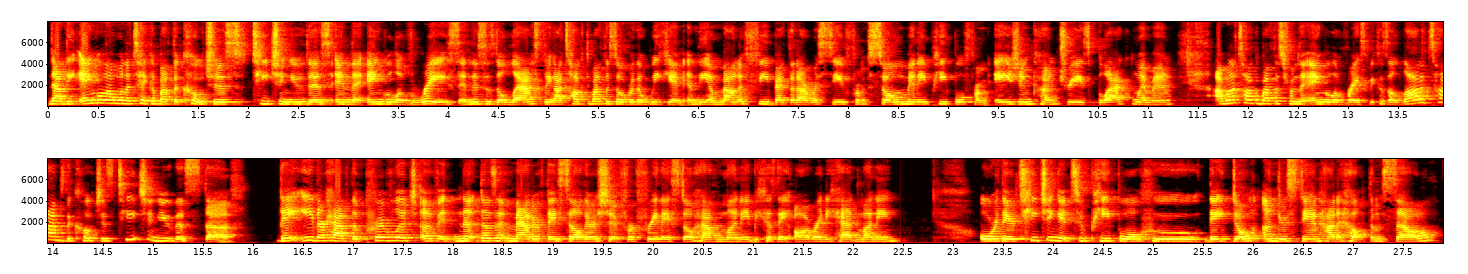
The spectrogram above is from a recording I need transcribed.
Now, the angle I want to take about the coaches teaching you this in the angle of race, and this is the last thing I talked about this over the weekend, and the amount of feedback that I received from so many people from Asian countries, Black women. I want to talk about this from the angle of race because a lot of times the coach is teaching you this stuff they either have the privilege of it doesn't matter if they sell their shit for free, they still have money because they already had money. Or they're teaching it to people who they don't understand how to help them sell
